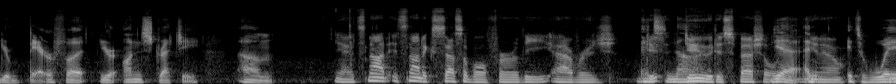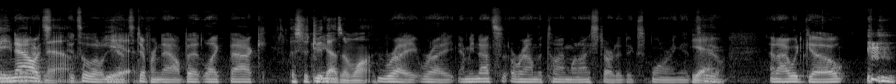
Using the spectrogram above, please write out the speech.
you're barefoot. You're unstretchy. Um, Yeah, it's not it's not accessible for the average It's not. dude, especially. Yeah, and you know, it's way I mean, now it's now. it's a little yeah. Yeah. it's different now, but like back this was I mean, 2001. Right, right. I mean, that's around the time when I started exploring it Yeah. too. And I would go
